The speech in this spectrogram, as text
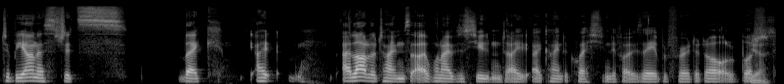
to be honest, it's like I. A lot of times, I, when I was a student, I, I kind of questioned if I was able for it at all. But Yes.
